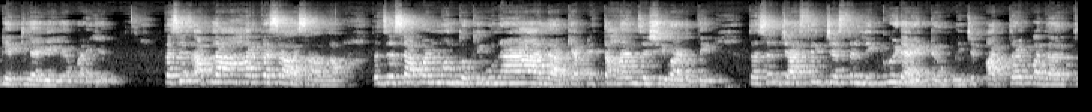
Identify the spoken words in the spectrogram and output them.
घेतल्या गेल्या पाहिजेत. तसंच आपला आहार कसा असावा? तर जसं आपण म्हणतो की उन्हाळा आला की आपली तहान जशी वाढते तसंच जास्तीत जास्त लिक्विड आयटम म्हणजे पातळ पदार्थ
